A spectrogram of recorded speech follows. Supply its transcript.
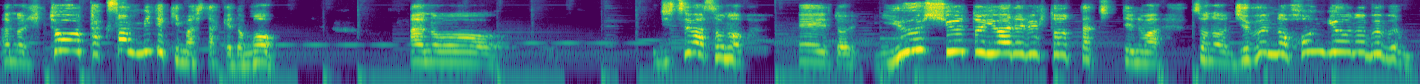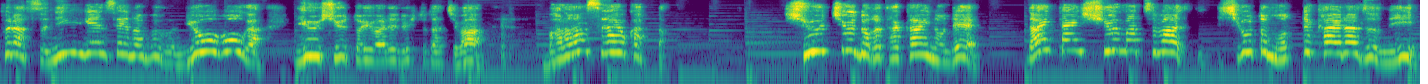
あの、人をたくさん見てきましたけども、あの、実はその、えっ、と、優秀と言われる人たちっていうのは、その自分の本業の部分、プラス人間性の部分、両方が優秀と言われる人たちは、バランスが良かった。集中度が高いので、大体週末は仕事持って帰らずに、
